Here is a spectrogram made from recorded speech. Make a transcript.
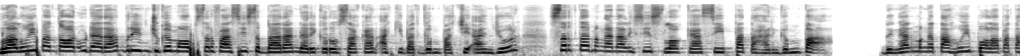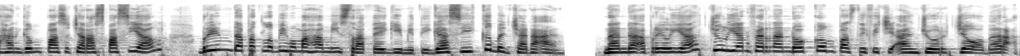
Melalui pantauan udara, BRIN juga mengobservasi sebaran dari kerusakan akibat gempa Cianjur serta menganalisis lokasi patahan gempa. Dengan mengetahui pola patahan gempa secara spasial, BRIN dapat lebih memahami strategi mitigasi kebencanaan. Nanda Aprilia, Julian Fernando, Kompas TV Cianjur, Jawa Barat.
